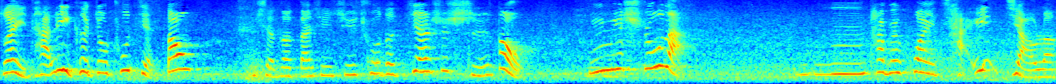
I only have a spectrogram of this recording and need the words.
所以他立刻就出剪刀。没想到大猩猩出的竟然是石头，咪咪输了。嗯，他被坏踩一脚了。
